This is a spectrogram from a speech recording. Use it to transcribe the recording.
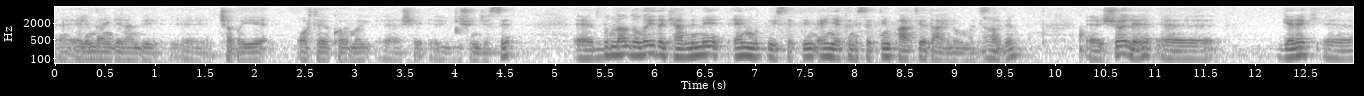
e, elimden gelen bir e, çabayı ortaya koyma e, şey e, düşüncesi. E, Bundan dolayı da kendimi en mutlu hissettiğim, en yakın hissettiğim partiye dahil olmak Evet. istedim. E, Şöyle e, gerek e,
